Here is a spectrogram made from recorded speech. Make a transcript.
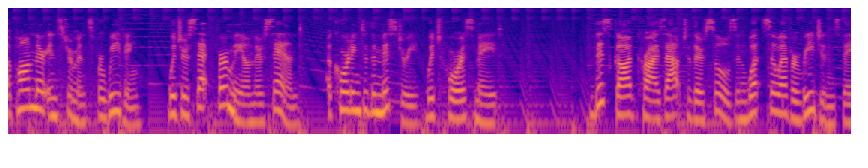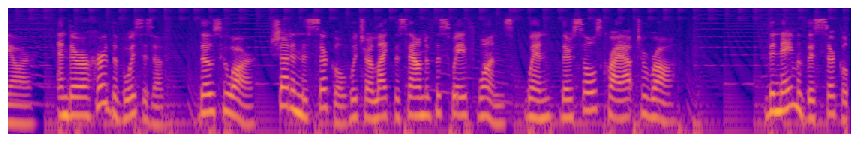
upon their instruments for weaving, which are set firmly on their sand, according to the mystery which Horus made. This God cries out to their souls in whatsoever regions they are, and there are heard the voices of those who are shut in this circle which are like the sound of the swathed ones, when their souls cry out to Ra. The name of this circle,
